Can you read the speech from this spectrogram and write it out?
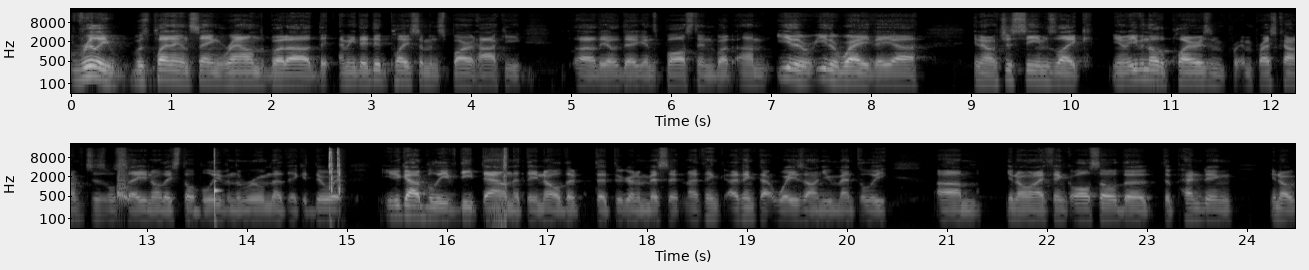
really was planning on saying round, but uh, they, I mean they did play some inspired hockey uh, the other day against Boston, but um, either either way, they uh, you know, it just seems like you know, even though the players in, in press conferences will say, you know, they still believe in the room that they could do it, you got to believe deep down that they know that that they're going to miss it, and I think I think that weighs on you mentally. Um, you know, and I think also the the pending you know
